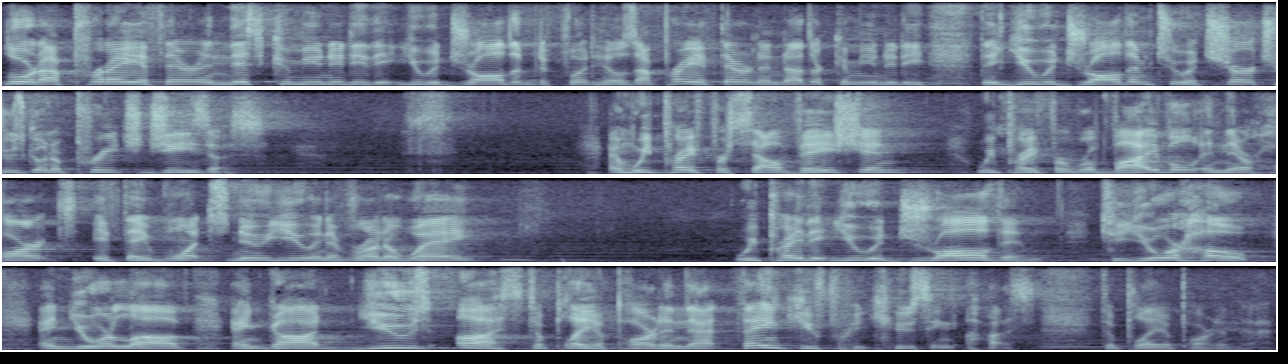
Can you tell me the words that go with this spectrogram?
Lord, I pray if they're in this community that you would draw them to foothills. I pray if they're in another community that you would draw them to a church who's going to preach Jesus. And we pray for salvation. We pray for revival in their hearts if they once knew you and have run away. We pray that you would draw them to your hope and your love. And God, use us to play a part in that. Thank you for using us to play a part in that.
